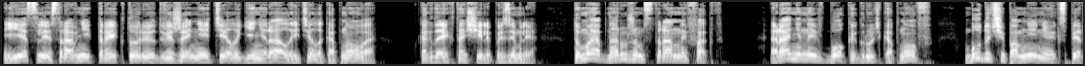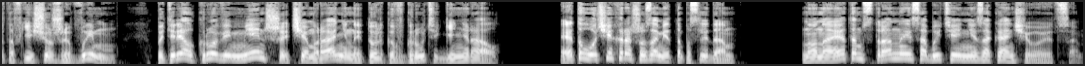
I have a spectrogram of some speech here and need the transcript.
Если сравнить траекторию движения тела генерала и тела Копнова, когда их тащили по земле, то мы обнаружим странный факт. Раненый в бок и грудь Копнов — будучи, по мнению экспертов, еще живым, потерял крови меньше, чем раненый только в грудь генерал. Это очень хорошо заметно по следам. Но на этом странные события не заканчиваются.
